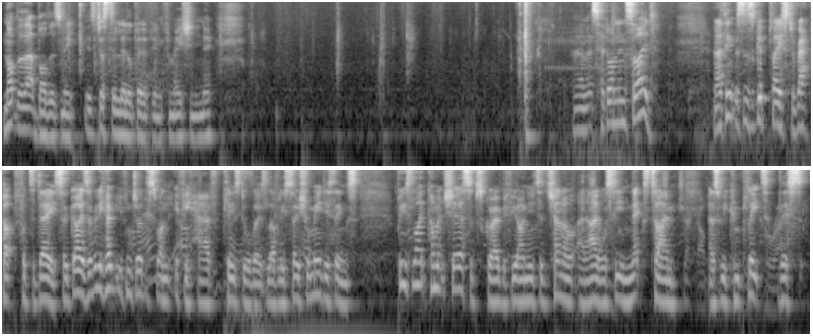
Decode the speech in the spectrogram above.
Not that that bothers me. It's just a little bit of information, you know. And uh, let's head on inside. And I think this is a good place to wrap up for today. So guys, I really hope you've enjoyed this one. If you have, please do all those lovely social media things. Please like, comment, share, subscribe if you are new to the channel, and I will see you next time as we complete this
